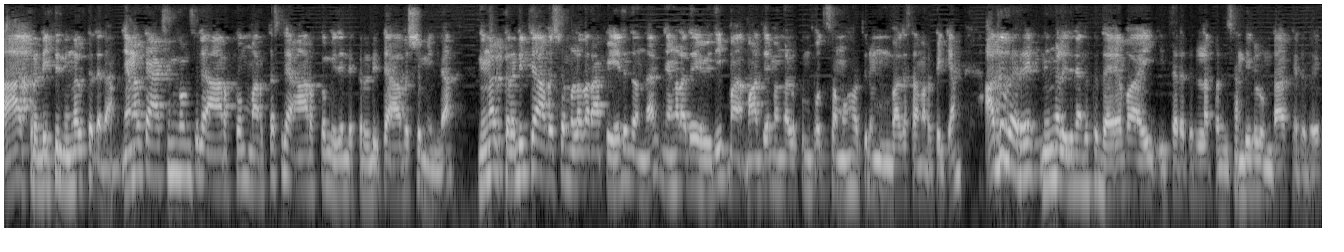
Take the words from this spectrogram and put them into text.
ആ ക്രെഡിറ്റ് നിങ്ങൾക്ക് തരാം. ഞങ്ങൾക്ക് ആക്ഷൻ കൗൺസിലെ ആർക്കും മർക്കസിലെ ആർക്കും ഇതിന്റെ ക്രെഡിറ്റ് ആവശ്യമില്ല. നിങ്ങൾ ക്രെഡിറ്റ് ആവശ്യമുള്ളവർ ആ പേര് തന്നാൽ ഞങ്ങൾ അത് എഴുതി മാധ്യമങ്ങൾക്കും പൊതുസമൂഹത്തിനും മുമ്പാകെ സമർപ്പിക്കാം. അതുവരെ നിങ്ങൾ ഇതിനകത്ത് ദയവായി ഇത്തരത്തിലുള്ള പ്രതിസന്ധികൾ ഉണ്ടാക്കരുത്.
